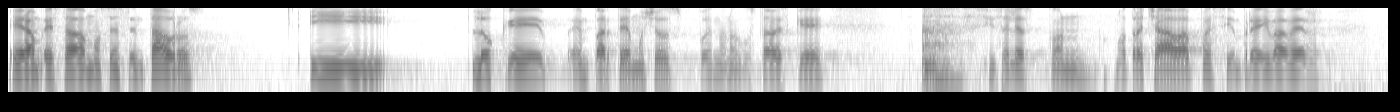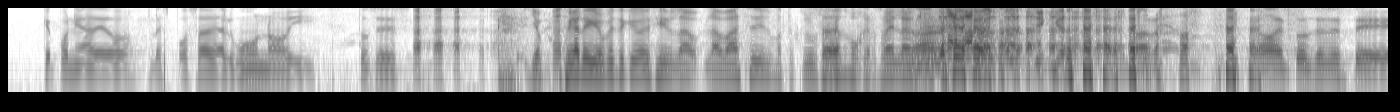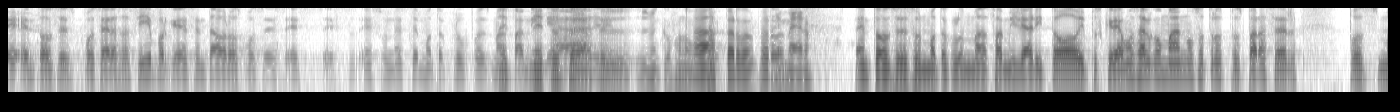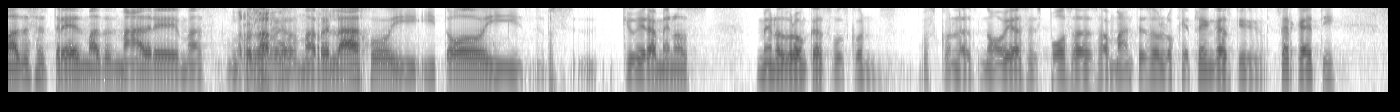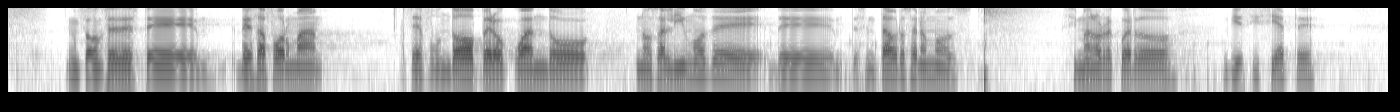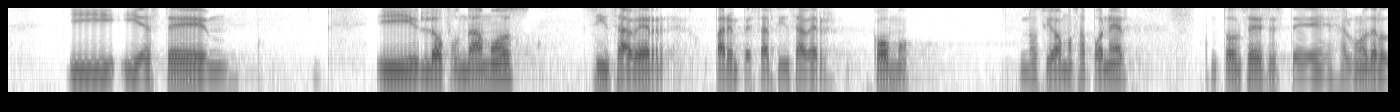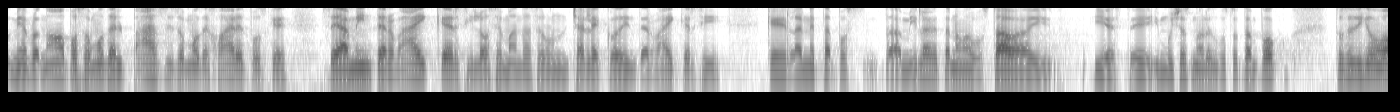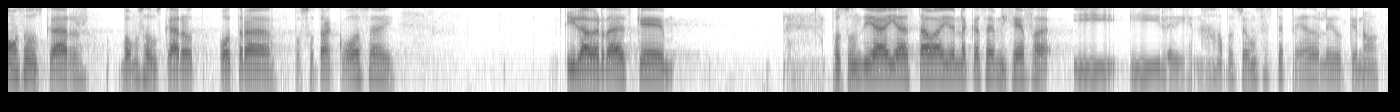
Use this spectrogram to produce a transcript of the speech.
era- estábamos en Centauros y lo que en parte a muchos pues no nos gustaba es que si salías con otra chava, pues siempre iba a haber que ponía a dedo la esposa de alguno y entonces Yo, fíjate que yo pensé que iba a decir la, la base del motoclub son las mujerzuelas. No, no, no, no, entonces este entonces pues eras así porque Centauros pues es, es, es, es un este motoclub pues más Ne- familiar. Necesitas pegarte y- el, el micrófono. Ah, perdón, perdón. Primero. Entonces es un motoclub más familiar y todo, y pues queríamos algo más nosotros pues para hacer pues más desestrés, más desmadre, más un Más relajo. más relajo y, y todo, y pues que hubiera menos, menos broncas pues con, pues con las novias, esposas, amantes o lo que tengas que cerca de ti. Entonces, este, de esa forma se fundó, pero cuando nos salimos de, de, de Centauros éramos, si mal no recuerdo, 17. Y, y este, y lo fundamos sin saber, para empezar, sin saber cómo nos íbamos a poner. Entonces, este, algunos de los miembros, no, pues somos del Paso y somos de Juárez, pues que se llama Interbikers y luego se manda a hacer un chaleco de Interbikers y que la neta, pues a mí la neta no me gustaba y, y este, y muchos no les gustó tampoco. Entonces dijimos, vamos a buscar, vamos a buscar ot- otra, pues otra cosa y, y la verdad es que, pues un día ya estaba yo en la casa de mi jefa y, y le dije, no, pues traemos este pedo, le digo que no.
